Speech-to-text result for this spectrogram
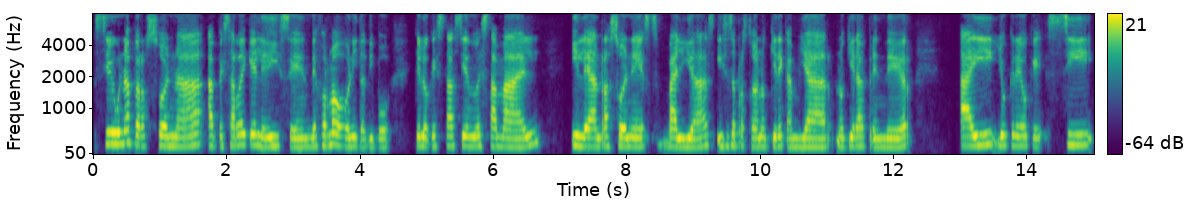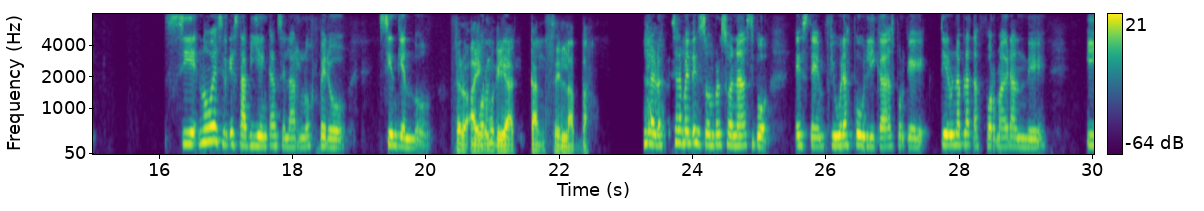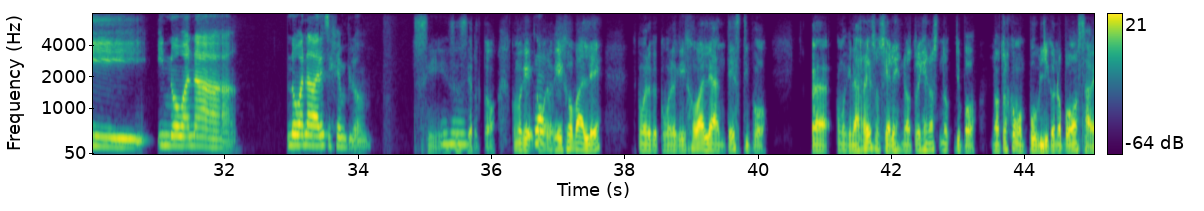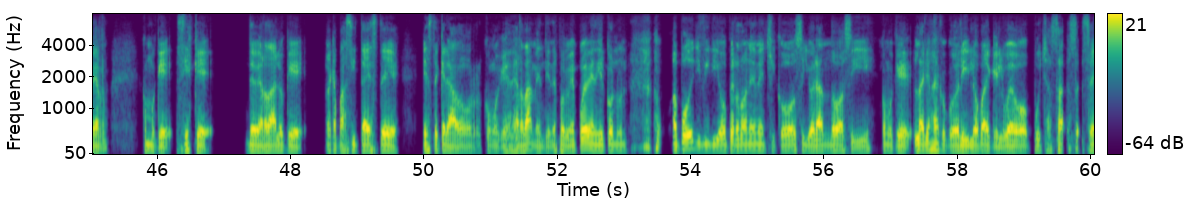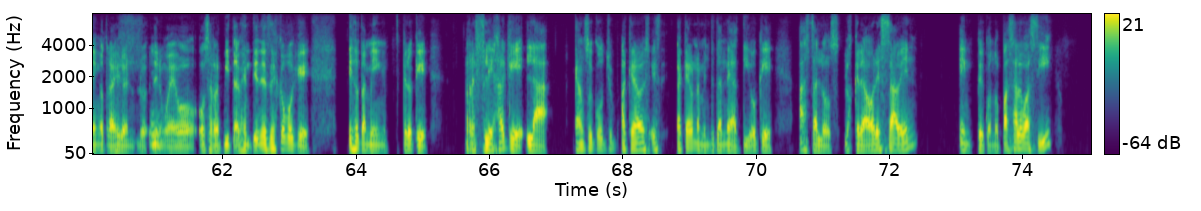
si una persona, a pesar de que le dicen de forma bonita, tipo, que lo que está haciendo está mal y le dan razones válidas, y si esa persona no quiere cambiar, no quiere aprender, ahí yo creo que sí, sí, no voy a decir que está bien cancelarlos, pero sí entiendo. Claro, ahí como que ya cancelada. Claro, especialmente si son personas tipo, este, figuras públicas, porque tienen una plataforma grande y, y no van a no van a dar ese ejemplo. Sí, eso es cierto. Como que, como lo que dijo Vale, como lo que, como lo que dijo Vale antes, tipo, ah, como que en las redes sociales nosotros ya nos, no, tipo, nosotros como público no podemos saber como que si es que de verdad lo que recapacita este, este creador, como que es verdad, ¿me entiendes? Porque me puede venir con un apology video, perdónenme chicos, llorando así, como que lágrimas de cocodrilo para que luego, pucha, se, se venga otra vez de, nuevo o se repita, ¿me entiendes? Es como que eso también creo que refleja que la cancel culture ha creado, es- es- ha creado un ambiente tan negativo que hasta los, los creadores saben en que cuando pasa algo así,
